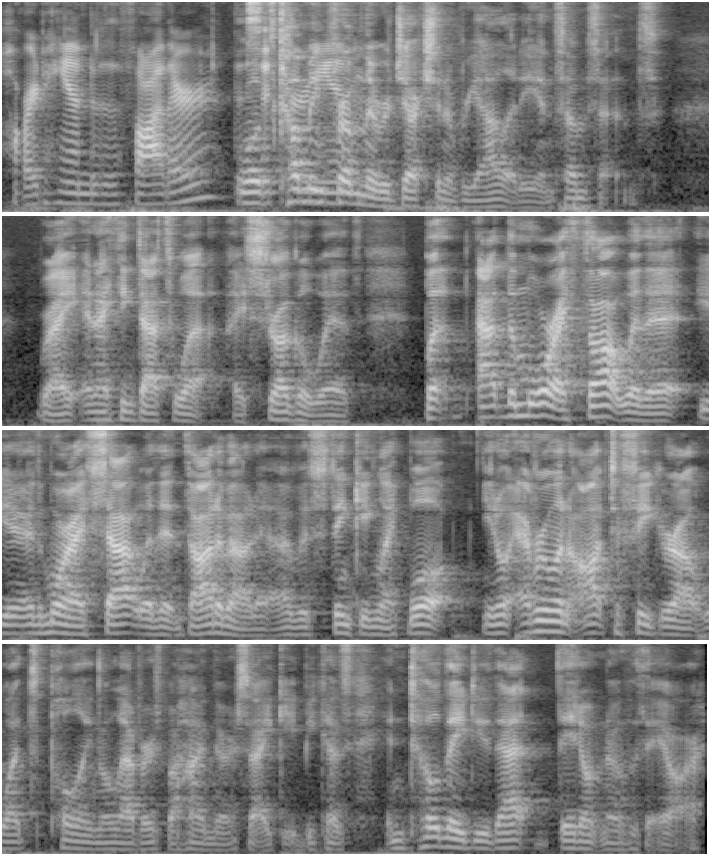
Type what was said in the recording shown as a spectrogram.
hard hand of the father. The well, it's coming from the rejection of reality in some sense, right? And I think that's what I struggle with. But at the more I thought with it, you know, the more I sat with it and thought about it, I was thinking like, well, you know, everyone ought to figure out what's pulling the levers behind their psyche because until they do that, they don't know who they are,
